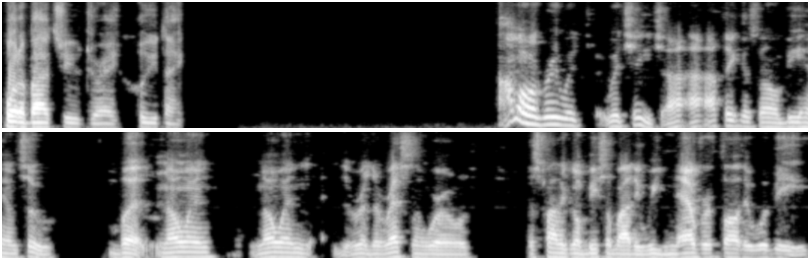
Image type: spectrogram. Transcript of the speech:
What about you, Dre? Who you think? I'm gonna agree with with Cheech. I, I I think it's gonna be him too. But knowing knowing the the wrestling world, it's probably gonna be somebody we never thought it would be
